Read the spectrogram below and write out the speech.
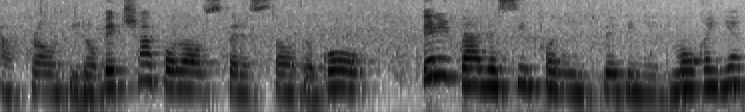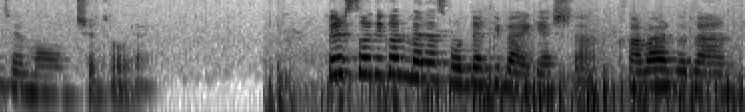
افرادی رو به چپ و راست فرستاد و گفت برید بررسی کنید ببینید موقعیت ما چطوره. فرستادگان بعد از مدتی برگشتند. خبر دادند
